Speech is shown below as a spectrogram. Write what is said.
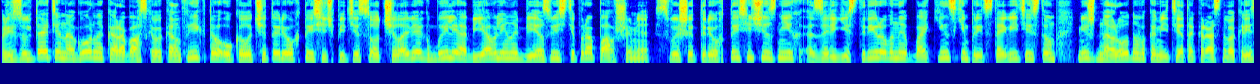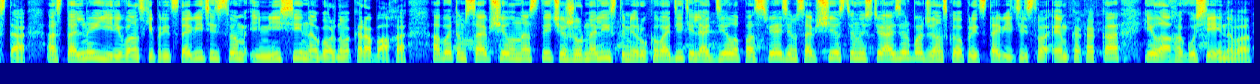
В результате Нагорно-Карабахского конфликта около 4500 человек были объявлены без вести пропавшими. Свыше 3000 из них зарегистрированы Бакинским представительством Международного комитета Красного Креста, остальные – ереванским представительством и миссией Нагорного Карабаха. Об этом сообщила на встрече с журналистами руководитель отдела по связям с общественностью азербайджанского представительства МККК Илаха Гусейнова.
